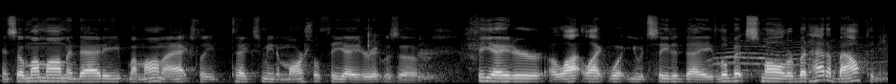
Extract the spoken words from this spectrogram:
And so my mom and daddy, my mama actually takes me to Marshall Theater. It was a theater a lot like what you would see today, a little bit smaller, but had a balcony.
